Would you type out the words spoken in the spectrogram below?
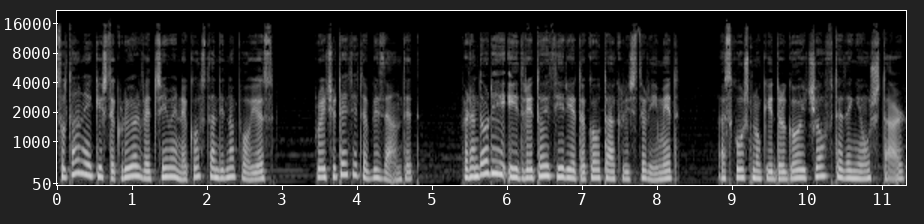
sulltani kishte kryer veçimin e Kostandinopojës, kryeqytetit të Bizantit. Perandori i drejtoi thirje të kota krishterimit, Askush nuk i dërgoi qoftë edhe një ushtar.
